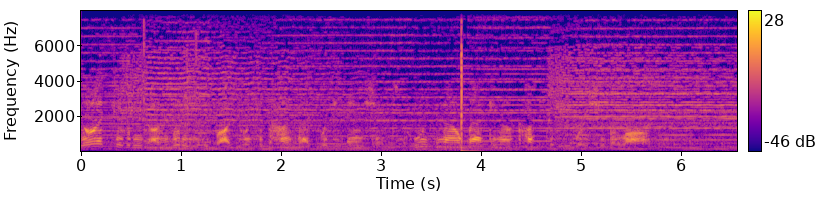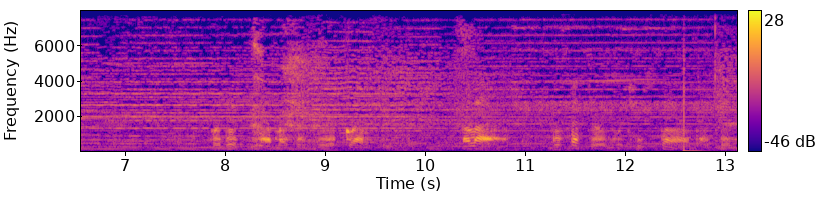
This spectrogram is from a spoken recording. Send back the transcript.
Your activities unwittingly brought you into contact with the Ancients, who is now back in our custody where she belongs. For this you have my sincerest gratitude. Alas, the sector in which you stand has been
